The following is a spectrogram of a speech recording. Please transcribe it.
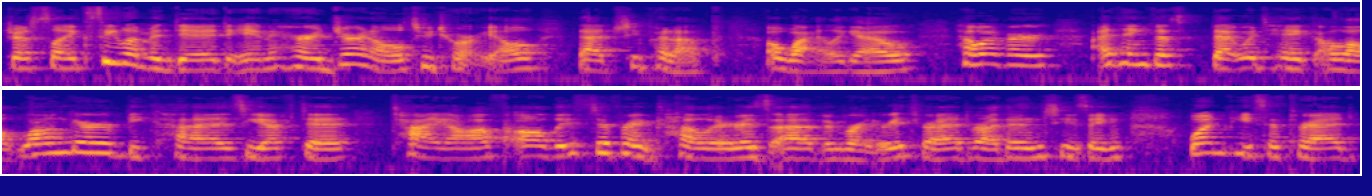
just like Sea Lemon did in her journal tutorial that she put up a while ago. However, I think this, that would take a lot longer because you have to tie off all these different colors of embroidery thread rather than using one piece of thread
